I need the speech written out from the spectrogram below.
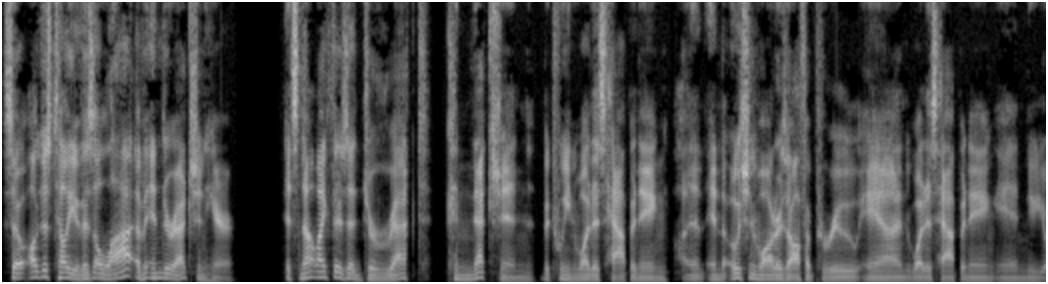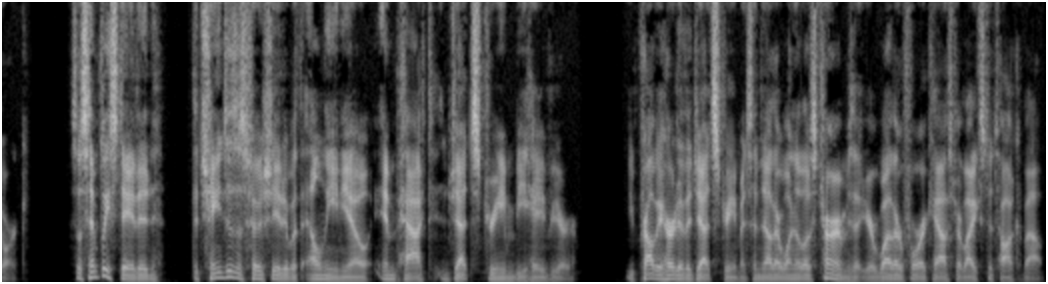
So I'll just tell you, there's a lot of indirection here. It's not like there's a direct connection between what is happening in, in, the ocean waters off of Peru and what is happening in New York. So simply stated, the changes associated with El Nino impact jet stream behavior. You've probably heard of the jet stream. It's another one of those terms that your weather forecaster likes to talk about.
